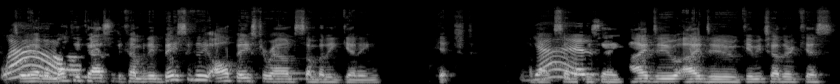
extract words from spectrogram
Wow. So we have a multifaceted company, basically all based around somebody getting hitched. About yes. somebody saying, I do, I do, give each other a kiss,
